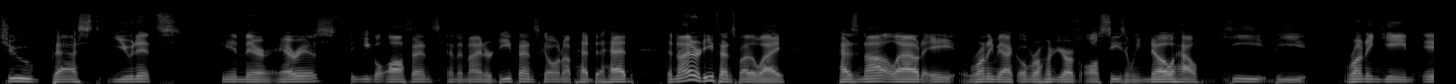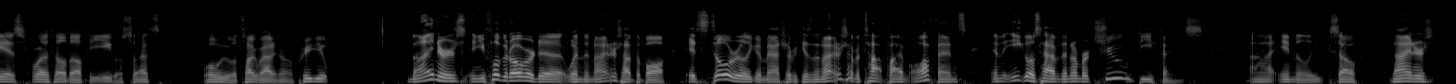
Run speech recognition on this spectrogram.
two best units in their areas the Eagle offense and the Niner defense going up head to head. The Niner defense, by the way, has not allowed a running back over 100 yards all season. We know how key the running game is for the Philadelphia Eagles. So that's what we will talk about in our preview. Niners, and you flip it over to when the Niners have the ball, it's still a really good matchup because the Niners have a top five offense and the Eagles have the number two defense uh, in the league. So Niners,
